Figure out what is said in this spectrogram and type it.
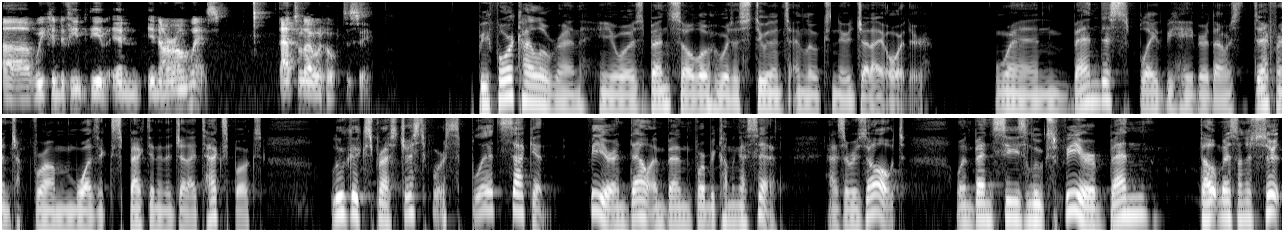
Uh, we can defeat the in in our own ways. That's what I would hope to see. Before Kylo Ren, he was Ben Solo, who was a student in Luke's new Jedi Order. When Ben displayed behavior that was different from what's expected in the Jedi textbooks, Luke expressed just for a split second fear and doubt in Ben for becoming a Sith. As a result, when Ben sees Luke's fear, Ben felt misunderstood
